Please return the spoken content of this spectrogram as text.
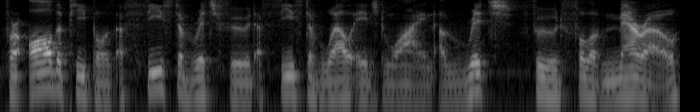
for all the peoples, a feast of rich food, a feast of well aged wine, a rich food full of marrow,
